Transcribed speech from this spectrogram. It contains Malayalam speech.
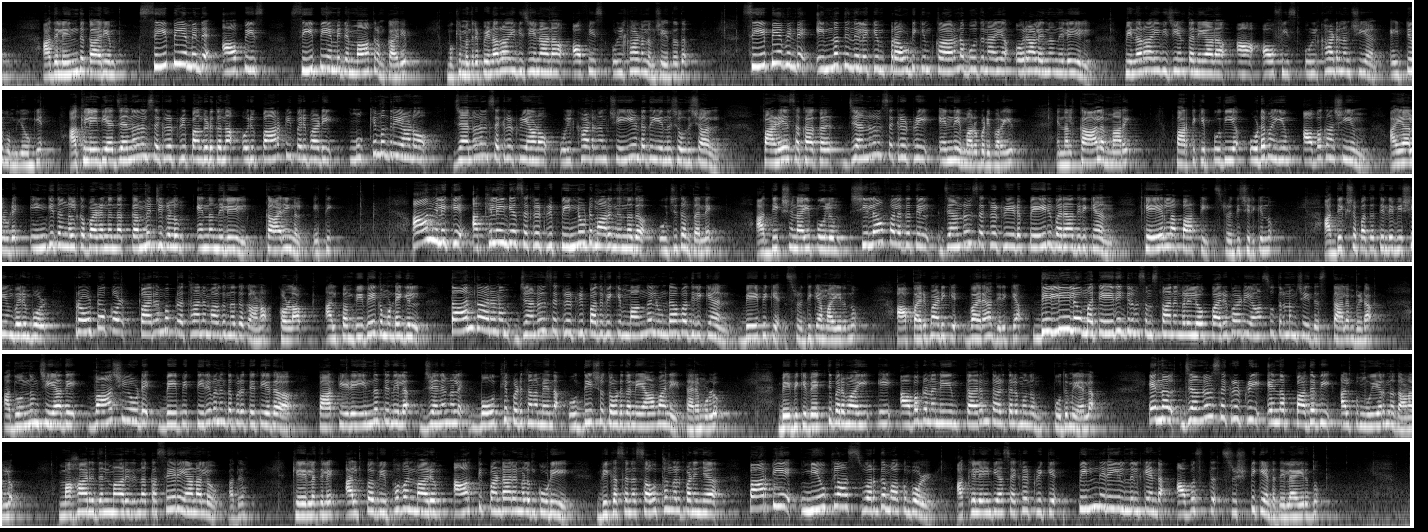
അതിലെന്ത് കാര്യം? സി പി എമ്മിന്റെ ഓഫീസ് സി പി എമ്മിന്റെ മാത്രം കാര്യം. മുഖ്യമന്ത്രി പിണറായി വിജയനാണ് ഓഫീസ് ഉദ്ഘാടനം ചെയ്തത്. സി പി എമ്മിന്റെ ഇന്നത്തെ നിലയ്ക്കും പ്രൗഢിക്കും കാരണഭൂതനായ ഒരാൾ എന്ന നിലയിൽ പിണറായി വിജയൻ തന്നെയാണ് ആ ഓഫീസ് ഉദ്ഘാടനം ചെയ്യാൻ ഏറ്റവും യോഗ്യൻ. അഖിലേന്ത്യാ ജനറൽ സെക്രട്ടറി പങ്കെടുക്കുന്ന ഒരു പാർട്ടി പരിപാടി മുഖ്യമന്ത്രിയാണോ ജനറൽ സെക്രട്ടറിയാണോ ഉദ്ഘാടനം ചെയ്യേണ്ടത് എന്ന് ചോദിച്ചാൽ പഴയ സഖാക്കൾ ജനറൽ സെക്രട്ടറി എന്നേ മറുപടി പറയും. എന്നാൽ കാലം മാറി. പാർട്ടിക്ക് പുതിയ ഉടമയും അവകാശിയും അയാളുടെ ഇംഗിതങ്ങൾക്ക് വഴങ്ങുന്ന കമ്മിറ്റികളും എന്ന നിലയിൽ കാര്യങ്ങൾ എത്തി. ആ നിലയ്ക്ക് അഖിലേന്ത്യാ സെക്രട്ടറി പിന്നോട്ട് മാറി നിന്നത് ഉചിതം തന്നെ. അധ്യക്ഷനായി പോലും ശിലാഫലകത്തിൽ ജനറൽ സെക്രട്ടറിയുടെ പേര് വരാതിരിക്കാൻ കേരള പാർട്ടി ശ്രദ്ധിച്ചിരിക്കുന്നു. അധ്യക്ഷ പദത്തിന്റെ വിഷയം വരുമ്പോൾ പ്രോട്ടോകോൾ പരമപ്രധാനമാകുന്നത് കാണാം. കൊള്ളാം. അല്പം വിവേകമുണ്ടെങ്കിൽ താൻ കാരണം ജനറൽ സെക്രട്ടറി പദവിക്ക് മങ്ങൽ ഉണ്ടാവാതിരിക്കാൻ ബേബിക്ക് ശ്രദ്ധിക്കാമായിരുന്നു. ആ പരിപാടിക്ക് വരാതിരിക്കാം. ദില്ലിയിലോ മറ്റേതെങ്കിലും സംസ്ഥാനങ്ങളിലോ പരിപാടി ആസൂത്രണം ചെയ്ത് സ്ഥലം വിടാം. അതൊന്നും ചെയ്യാതെ വാശിയോടെ ബേബി തിരുവനന്തപുരത്തെത്തിയത്. പാർട്ടിയുടെ ഇന്നത്തെ നില ജനങ്ങളെ ബോധ്യപ്പെടുത്തണമെന്ന ഉദ്ദേശത്തോടെ തന്നെയാവാനേ തരമുള്ളൂ. ബേബിക്ക് വ്യക്തിപരമായി ഈ അവഗണനയും തരം താഴ്ത്തലുമൊന്നും പുതുമയല്ല. എന്നാൽ ജനറൽ സെക്രട്ടറി എന്ന പദവി അല്പം ഉയർന്നതാണല്ലോ. മഹാരഥന്മാരിരുന്ന കസേരയാണല്ലോ അത്. കേരളത്തിലെ അല്പവിഭവന്മാരും ആർത്തിപ്പണ്ടാരങ്ങളും കൂടി വികസന സൗധങ്ങൾ പണിഞ്ഞ് പാർട്ടിയെ ന്യൂ ക്ലാസ് സ്വർഗമാക്കുമ്പോൾ അഖിലേന്ത്യാ സെക്രട്ടറിക്ക് പിൻനിരയിൽ നിൽക്കേണ്ട അവസ്ഥ സൃഷ്ടിക്കേണ്ടതില്ലായിരുന്നു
